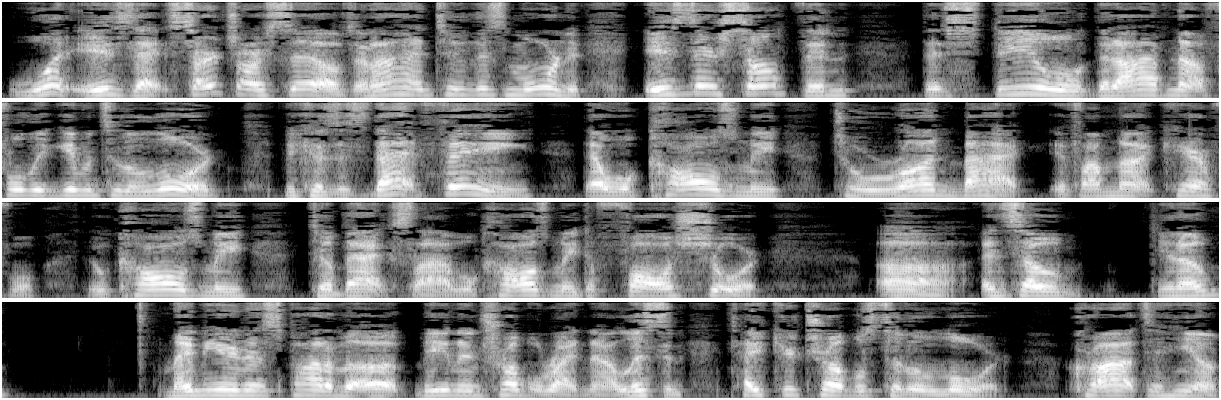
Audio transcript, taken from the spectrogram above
what is that? Search ourselves. And I had to this morning. Is there something that still, that I have not fully given to the Lord? Because it's that thing that will cause me to run back if I'm not careful. It will cause me to backslide, will cause me to fall short. Uh, and so, you know, maybe you're in a spot of uh, being in trouble right now. Listen, take your troubles to the Lord. Cry out to Him.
